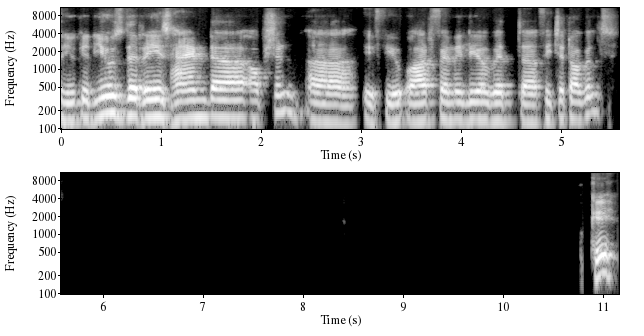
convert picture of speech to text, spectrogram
So you can use the raise hand uh, option uh, if you are familiar with feature toggles. Okay,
